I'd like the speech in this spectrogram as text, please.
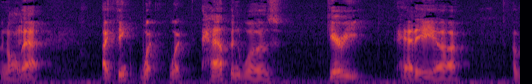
and all Right. that. I think what what happened was Gary had a, uh, a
